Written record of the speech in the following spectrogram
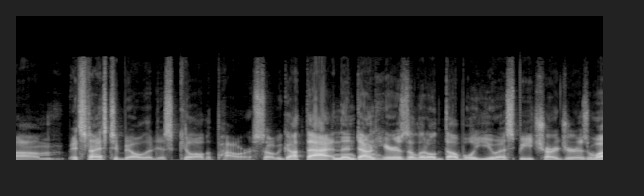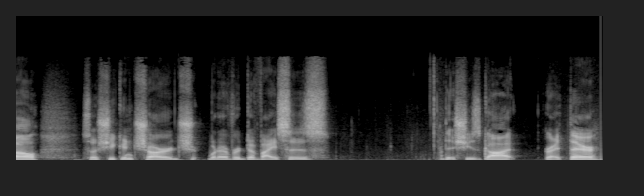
um, it's nice to be able to just kill all the power. So we got that, and then down here is a little double USB charger as well, so she can charge whatever devices that she's got right there.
